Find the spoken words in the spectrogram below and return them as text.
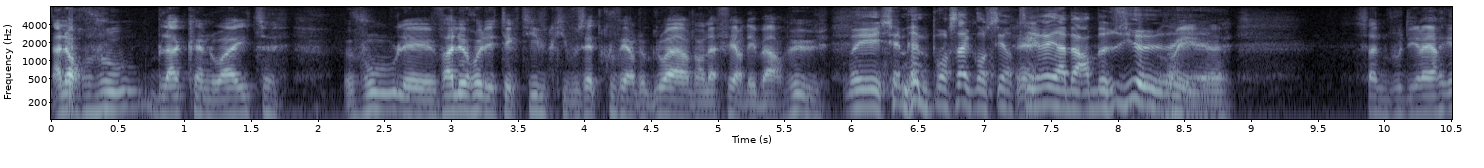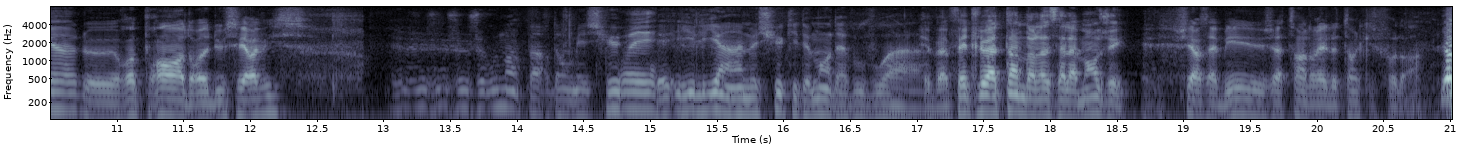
Alors vous, Black and White, vous, les valeureux détectives qui vous êtes couverts de gloire dans l'affaire des barbus, Oui, c'est même pour ça qu'on s'est retiré à Barbezieux. oui, d'ailleurs. euh, ça ne vous dirait rien de reprendre du service? Je, je- je vous demande pardon, messieurs. Oui. Il y a un monsieur qui demande à vous voir. Eh ben, faites-le attendre dans la salle à manger. Chers amis, j'attendrai le temps qu'il faudra. Non,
